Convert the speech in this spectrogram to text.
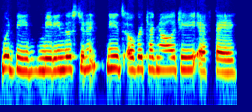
would be meeting those student needs over technology if they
